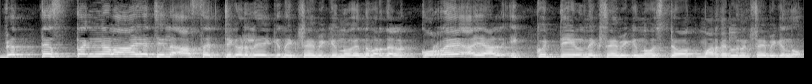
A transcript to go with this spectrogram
വ്യത്യസ്തങ്ങളായ ചില അസറ്റുകളിലേക്ക് നിക്ഷേപിക്കുന്നു എന്ന് പറഞ്ഞാൽ കുറേ അയാൾ ഇക്വിറ്റിയിൽ നിക്ഷേപിക്കുന്നു സ്റ്റോക്ക് മാർക്കറ്റിൽ നിക്ഷേപിക്കുന്നു.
